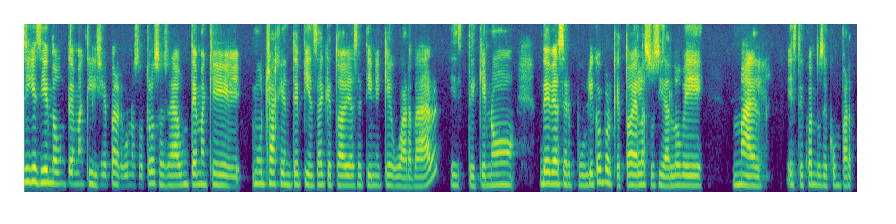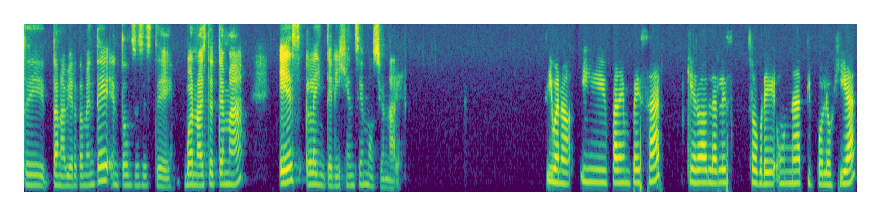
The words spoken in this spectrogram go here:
sigue siendo un tema cliché para algunos otros, o sea, un tema que mucha gente piensa que todavía se tiene que guardar, este, que no debe hacer público porque todavía la sociedad lo ve mal, este, cuando se comparte tan abiertamente. Entonces, este, bueno, este tema es la inteligencia emocional. Sí, bueno, y para empezar, quiero hablarles sobre una tipología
